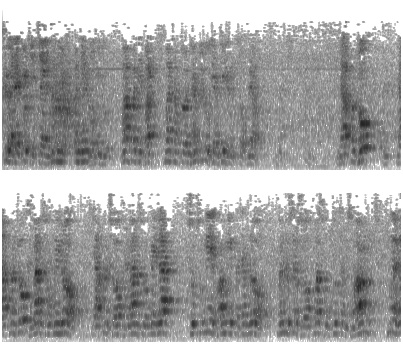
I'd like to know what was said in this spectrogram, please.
คืออะไรคือจิตใจมันมันยังหลงอยู่ มาปฏิบัติมาทำตนให้รู้เต็มที่จบแล้ว อย่าพ้นทุกข์อย่าพ้นทุกข์ให้บ้างสุขในโลก อย่าพ้นโศกให้บ้างสุขในรักสุขสุขนี้ของมีประจำโลกมันรู้สังสองเพราะสุขทุกข์ทั้งสอง เมื่อละ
